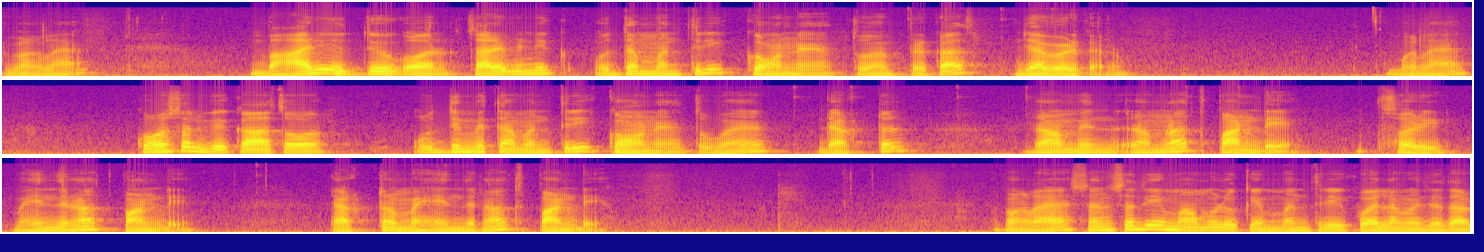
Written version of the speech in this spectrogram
अगला है। बाहरी उद्योग और सार्वजनिक उद्यम मंत्री कौन है? तो वह प्रकाश जावड़ेकर। अगला है। कौशल विकास और उद्यमिता मंत्री कौन है? तो वह हैं doctor Ramendra, Ramnath Pandey. Sorry, Mahendranath Pandey. Doctor Mahendranath Pandey. अगला है, संसदीय मामलों के मंत्री कोयला मंत्री तथा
